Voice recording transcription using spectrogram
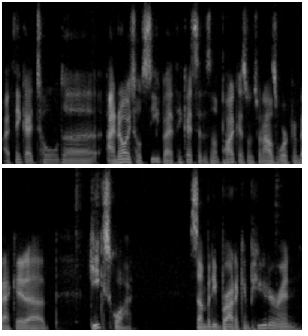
I think I told uh I know I told Steve, but I think I said this on the podcast once when I was working back at uh Geek Squad. Somebody brought a computer and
